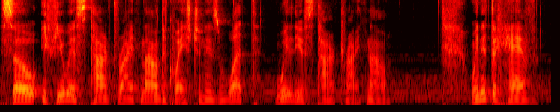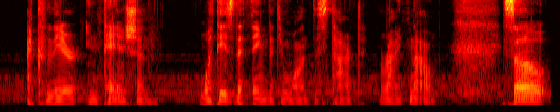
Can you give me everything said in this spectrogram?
So if you will start right now, the question is, what will you start right now? We need to have a clear intention what is the thing that you want to start right now. So,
